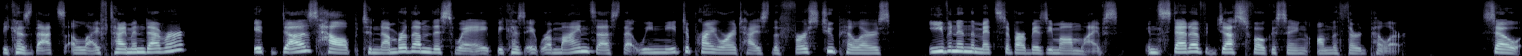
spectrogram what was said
because that's a lifetime endeavor, it does help to number them this way because it reminds us that we need to prioritize the first two pillars even in the midst of our busy mom lives. Instead of just focusing on the third pillar. So,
